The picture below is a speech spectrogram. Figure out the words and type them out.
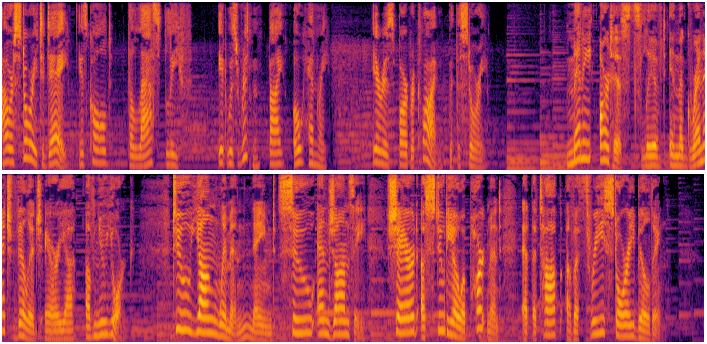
Our story today is called The Last Leaf. It was written by O. Henry. Here is Barbara Klein with the story. Many artists lived in the Greenwich Village area of New York. Two young women named Sue and Johnsy shared a studio apartment at the top of a three-story building.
